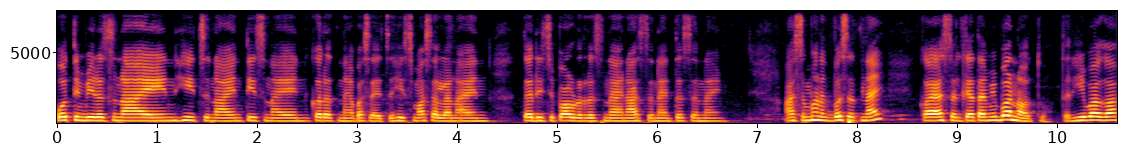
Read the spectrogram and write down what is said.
कोथिंबीरच नाही हीच नाही तीच नाही करत नाही बसायचं. हीच मसाला नाही तरीची पावडरच नाही असं नाही तसं नाही. असं म्हणत बसत नाही. काय असेल त्यात आम्ही बनवतो. तर ही बघा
